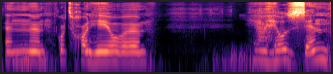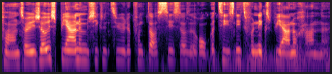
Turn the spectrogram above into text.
En ik word gewoon heel, ehm, ja, heel zen van. Sowieso is pianomuziek natuurlijk fantastisch. Robert is niet voor niks piano gaan,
